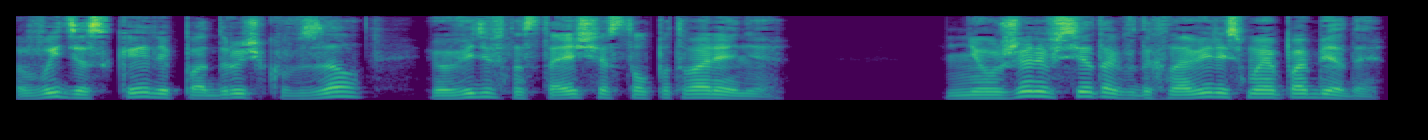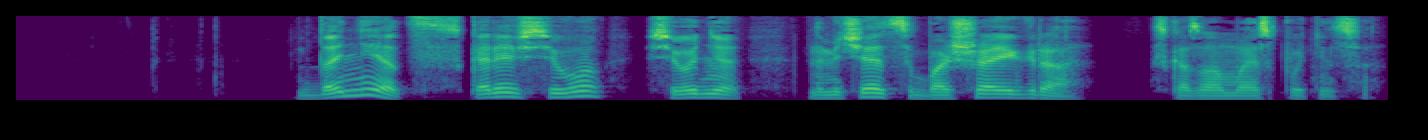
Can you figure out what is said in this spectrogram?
выйдя с Келли под ручку в зал и увидев настоящее столпотворение. Неужели все так вдохновились моей победой? «Да нет, скорее всего, сегодня намечается большая игра», — сказала моя спутница.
